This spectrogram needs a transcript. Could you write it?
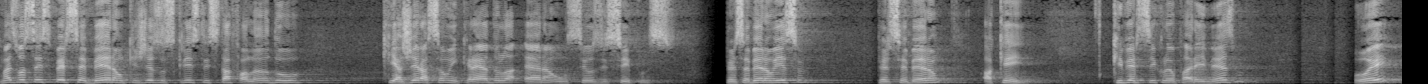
mas vocês perceberam que Jesus Cristo está falando que a geração incrédula eram os seus discípulos. Perceberam isso? Perceberam? Ok. Que versículo eu parei mesmo? Oi?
